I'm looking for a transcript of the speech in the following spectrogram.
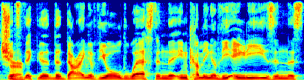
Sure. it's like the, the dying of the old west and the incoming of the '80s and this,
